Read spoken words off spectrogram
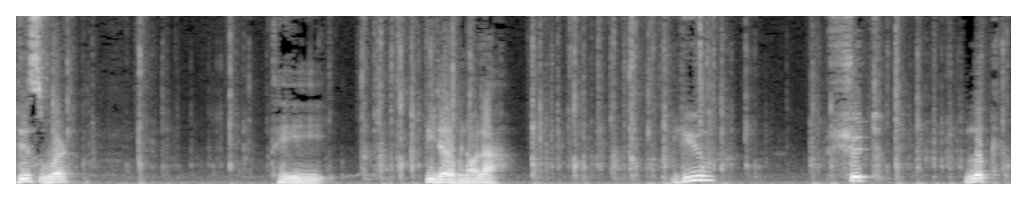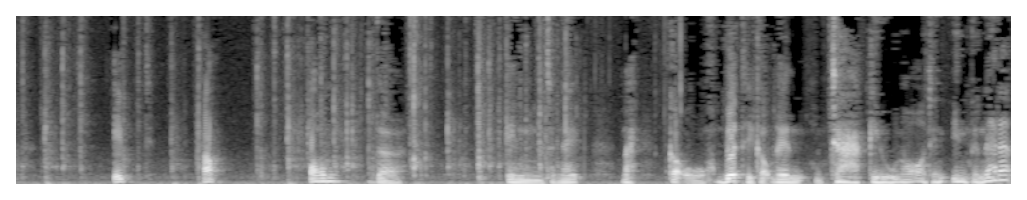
This word thì Peter mới nói là, you should look it up on the internet. Này, cậu không biết thì cậu nên tra cứu nó ở trên internet á.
